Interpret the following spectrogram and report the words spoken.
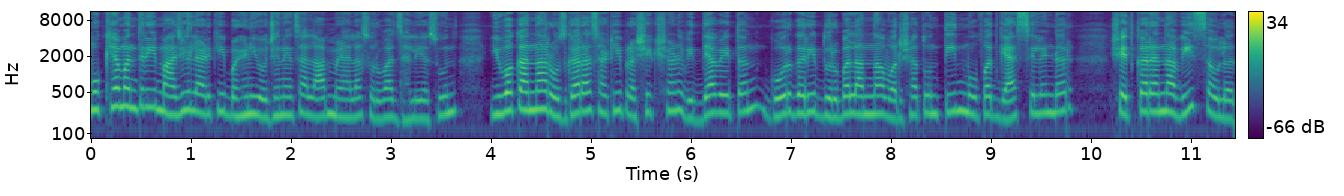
मुख्यमंत्री माझी लाडकी बहीण योजनेचा लाभ मिळायला सुरुवात झाली असून युवकांना रोजगारासाठी प्रशिक्षण विद्यावेतन गोरगरीब दुर्बलांना वर्षातून तीन मोफत गॅस सिलेंडर शेतकऱ्यांना वीज सवलत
